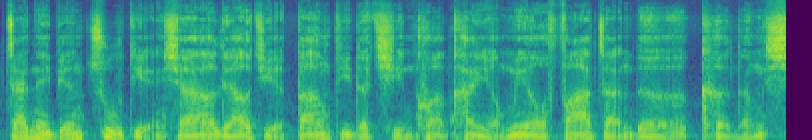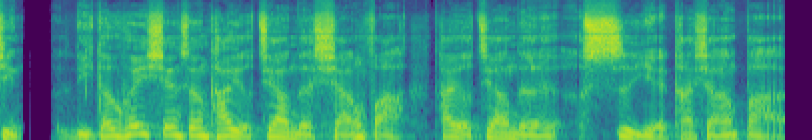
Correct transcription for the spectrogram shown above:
在那边驻点，想要了解当地的情况，看有没有发展的可能性。李登辉先生他有这样的想法，他有这样的视野，他想要把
